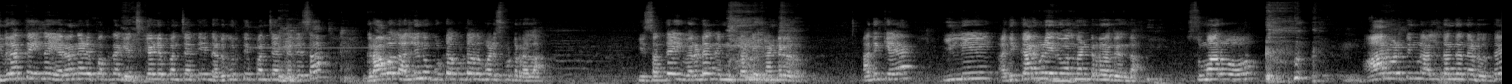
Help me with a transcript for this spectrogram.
ಇದರಂತೆ ಇನ್ನು ಎರನಳ್ಳಿ ಪಕ್ಕದಾಗ ಎಚ್ಕೆಳ್ಳಿ ಪಂಚಾಯತಿ, ನಡುಗುರ್ತಿ ಪಂಚಾಯತಿಯಲ್ಲಿ ಸಹ ಗ್ರಾವಲ್ ಅಲ್ಲಿನೂ ಗುಡ್ಡ ಗುಡ್ಡ ಬಳಸ್ಬಿಟ್ರಲ್ಲ. ಈ ಸದ್ಯ ಇವೆರಡೇ ನಿಮ್ಮ ಕಣ್ಣಿಗೆ ಕಂಡಿರೋದು. ಅದಕ್ಕೆ ಇಲ್ಲಿ ಅಧಿಕಾರಿಗಳು ಇನ್ವಾಲ್ವ್ಮೆಂಟ್ ಇರೋದ್ರಿಂದ ಸುಮಾರು ಆರು ಏಳು ತಿಂಗಳು ಅಲ್ಲಿ ದಂಧೆ ನಡೆಯುತ್ತೆ.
